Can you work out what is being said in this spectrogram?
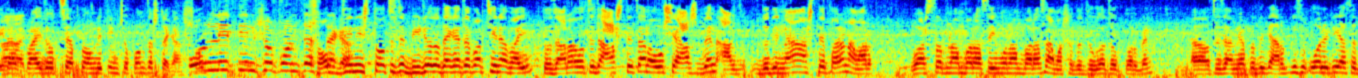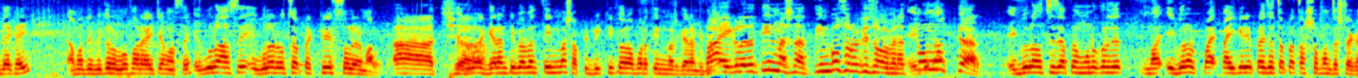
এটার আচ্ছা। প্রাইস হচ্ছে আপনার অনলি তিনশো পঞ্চাশ টাকা। অনলি তিনশো পঞ্চাশ সব জিনিস তো হচ্ছে যে ভিডিওতে দেখাতে পারছি না ভাই। তো যারা হচ্ছে যে আসতে চান অবশ্যই আসবেন। আর যদি না আসতে পারেন আমার হোয়াটসঅ্যাপ নাম্বার আছে ইমো নাম্বার আছে আমার সাথে যোগাযোগ করবেন। হচ্ছে যে আমি আপনাদেরকে আরও কিছু কোয়ালিটি আছে দেখাই। আমাদের ভিতরে লোফার আইটেম আছে। এগুলো আছে এগুলোর হচ্ছে আপনার ক্রেপ সোলের মাল। আচ্ছা। এগুলোর গ্যারান্টি পাবেন তিন মাস আপনি বিক্রি করার পরে তিন মাস গ্যারান্টি ভাই এগুলো তো তিন মাস না তিন বছরও কিছু হবে না। চমৎকার। এগুলো হচ্ছে যে আপনার মনে করেন যে এগুলোর পাইকারি প্রাইস হচ্ছে আপনার চারশো পঞ্চাশ টাকা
